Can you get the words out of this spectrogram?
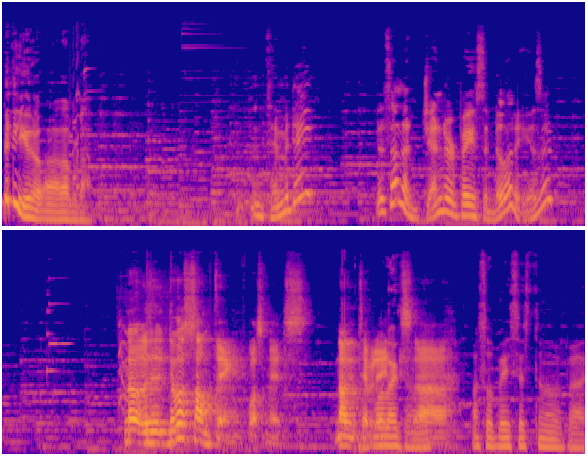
What do you uh, level up? Intimidate? It's not a gender-based ability, is it? No, there was something, wasn't it? Not intimidate. Well, like, uh, Muscle-based system of uh,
